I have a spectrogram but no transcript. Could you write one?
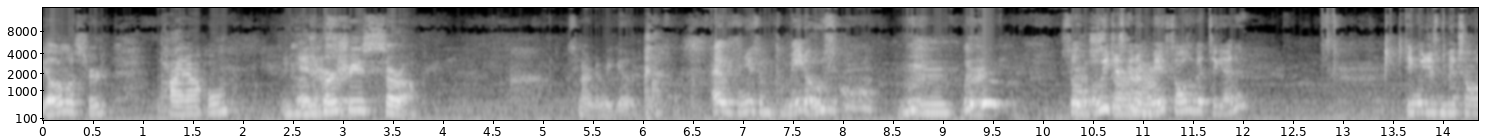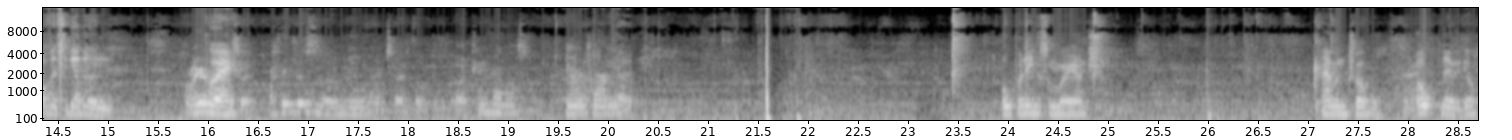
yellow mustard, pineapple, and Hershey's syrup. It's not gonna be good. hey, we can use some tomatoes. Mm, Woohoo. So, Gonna are we just gonna mix all of it together? I think we just mix all of it together and I think Play. it. I think this is a new ranch I have to open. Uh, can you hold this? You want to I got it? it. Opening some ranch. Having trouble. Oh, there we go.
